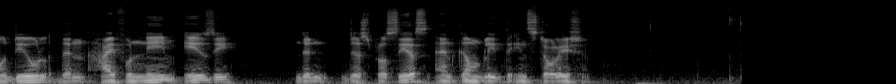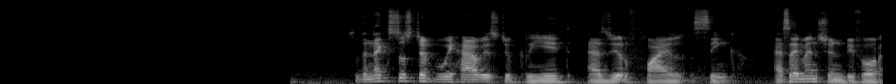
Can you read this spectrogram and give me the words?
module then hyphen name az then just process and complete the installation so the next step we have is to create azure file sync. As i mentioned before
